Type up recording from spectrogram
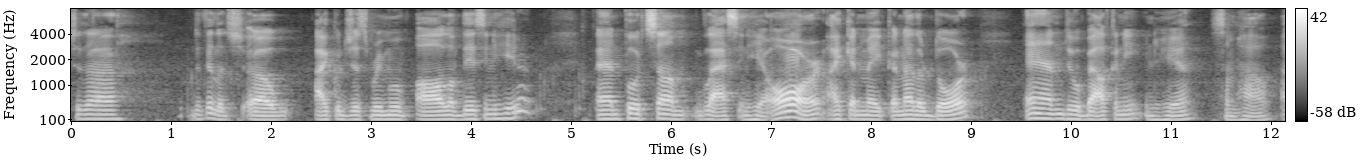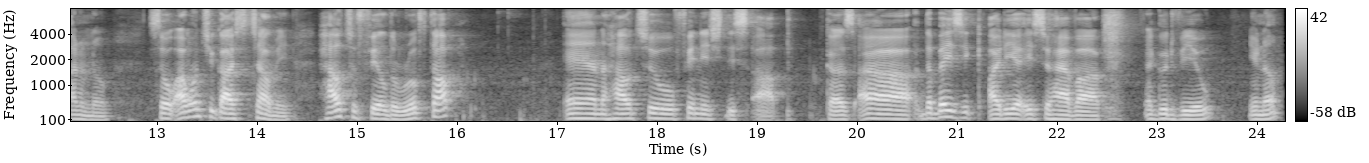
to the the village. Uh, I could just remove all of this in here and put some glass in here or I can make another door and do a balcony in here somehow. I don't know. So I want you guys to tell me how to fill the rooftop and how to finish this up. Because uh, the basic idea is to have a, a good view you know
